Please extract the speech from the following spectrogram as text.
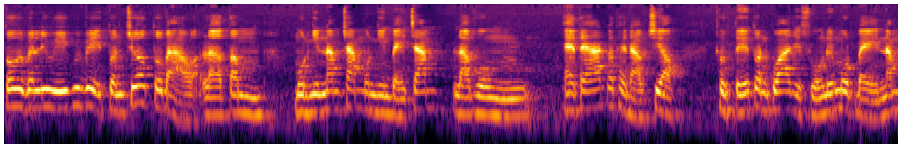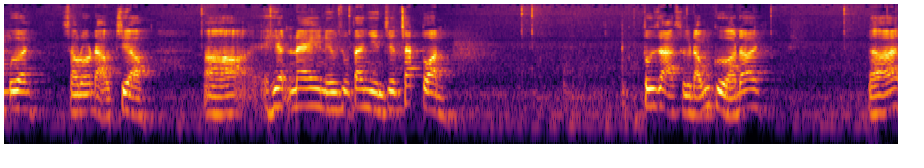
tôi vẫn lưu ý quý vị, tuần trước tôi bảo là tầm 1500 1700 là vùng ETH có thể đảo chiều thực tế tuần qua chỉ xuống đến 1750 sau đó đảo chiều. À, hiện nay nếu chúng ta nhìn trên chắt tuần tôi giả sử đóng cửa ở đây. Đấy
